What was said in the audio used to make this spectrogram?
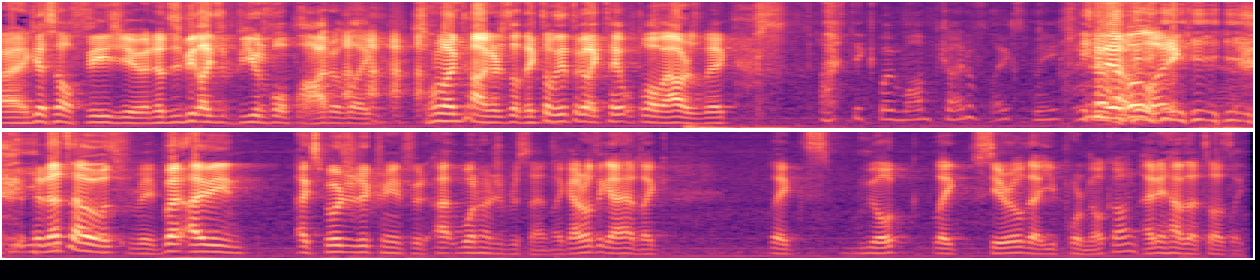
All right, I guess I'll feed you, and it'll just be like this beautiful pot of like tang or something. Something took like twelve hours. Like, I think my mom kind of likes me, you know, like and that's how it was for me. But I mean, exposure to Korean food, uh, one hundred percent. Like, I don't think I had like like milk, like cereal that you pour milk on. I didn't have that till I was like,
